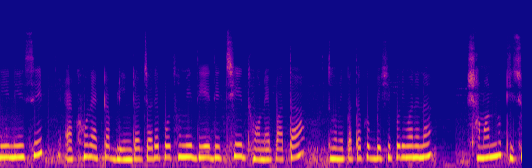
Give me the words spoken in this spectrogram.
নিয়ে নিয়েছি। এখন একটা ব্লিন্ডার জারে প্রথমে দিয়ে দিচ্ছি ধনে পাতা। ধনে পাতা খুব বেশি পরিমাণে না, সামান্য কিছু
